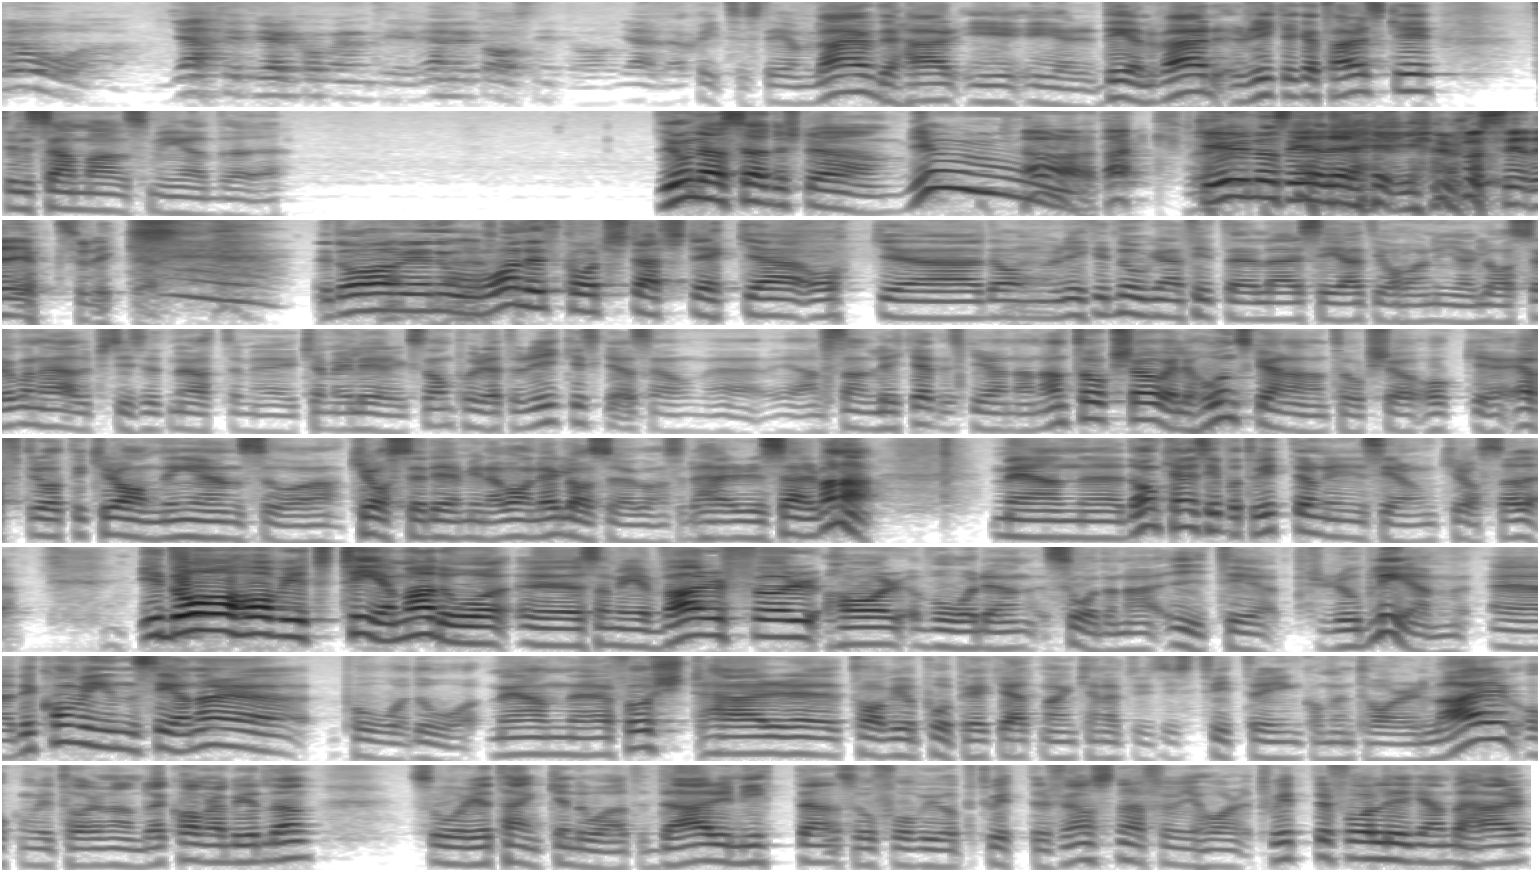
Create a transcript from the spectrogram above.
Hallå! Hjärtligt välkommen till ännu ett avsnitt av Jävla skitsystem live. Det här är er delvärd Rika Katarski tillsammans med eh, Jonas Söderström. Jo! Ja, tack! Kul att se dig! Kul att se dig också Rickard. Idag har vi en ovanligt kort startsträcka och eh, de riktigt noggranna tittare lär se att jag har nya glasögon här. Jag hade precis ett möte med Camilla Eriksson på Retorikiska som eh, i all sannolikhet ska göra en annan talkshow, eller hon ska göra en annan talkshow och eh, efteråt i kramningen så krossade jag mina vanliga glasögon så det här är reservarna. Men de kan ni se på Twitter om ni vill se dem krossade. Idag har vi ett tema då eh, som är varför har vården sådana IT-problem? Eh, det kommer vi in senare på då, men eh, först här eh, tar vi och påpekar att man kan naturligtvis twittra in kommentarer live och om vi tar den andra kamerabilden så är tanken då att där i mitten så får vi upp Twitterfönstren för vi har Twitterfall liggande här.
